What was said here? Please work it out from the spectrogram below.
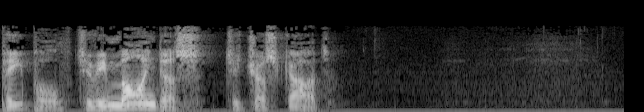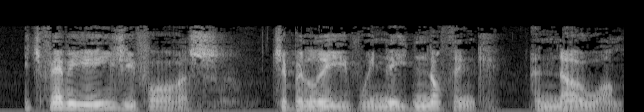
people to remind us to trust God. It's very easy for us to believe we need nothing and no one.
